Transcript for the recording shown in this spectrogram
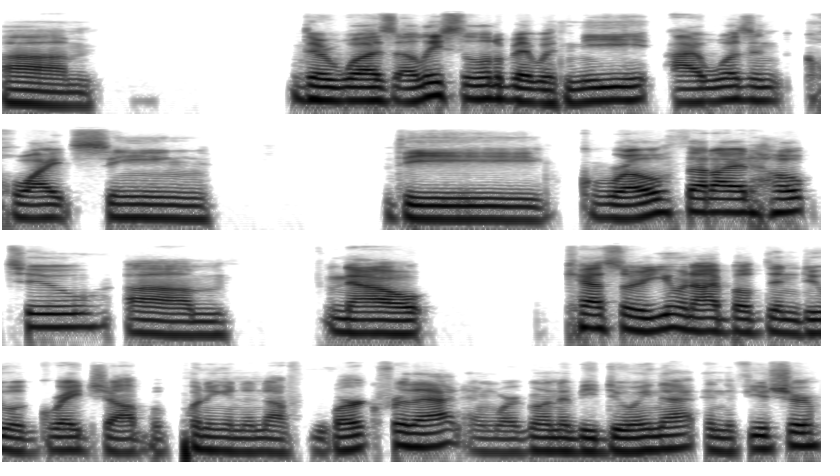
Um, there was at least a little bit with me. I wasn't quite seeing the growth that I had hoped to. Um, now, Kessler, you and I both didn't do a great job of putting in enough work for that, and we're going to be doing that in the future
